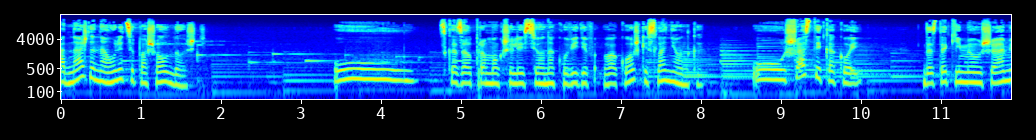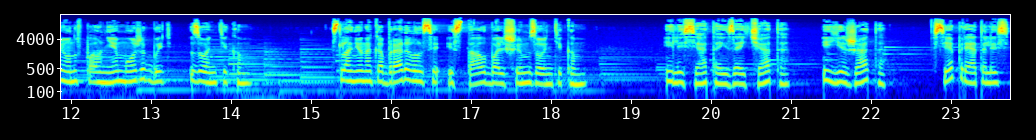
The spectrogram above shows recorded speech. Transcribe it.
Однажды на улице пошел дождь. у, -у, сказал промокший лисенок, увидев в окошке слоненка – ушастый какой! Да с такими ушами он вполне может быть зонтиком. Слоненок обрадовался и стал большим зонтиком. И лисята, и зайчата, и ежата все прятались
